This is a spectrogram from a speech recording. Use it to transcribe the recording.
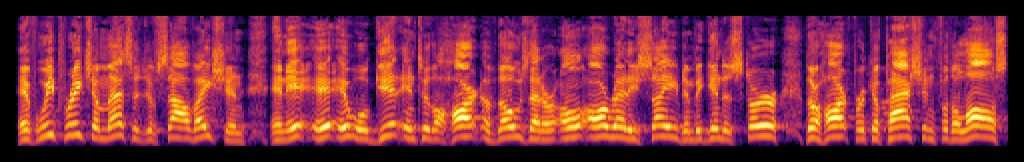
if we preach a message of salvation, and it, it, it will get into the heart of those that are already saved and begin to stir their heart for compassion for the lost,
